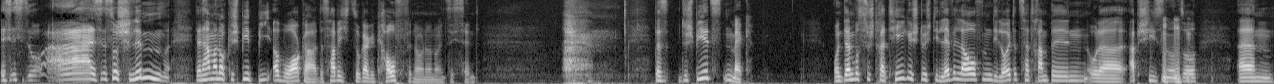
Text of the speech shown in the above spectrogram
es ist so, ah, es ist so schlimm. Dann haben wir noch gespielt Be a Walker. Das habe ich sogar gekauft für 99 Cent. Das, du spielst einen Mac. Und dann musst du strategisch durch die Level laufen, die Leute zertrampeln oder abschießen und so. Ähm,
